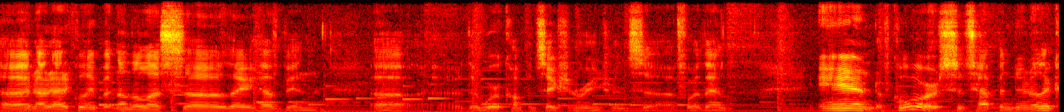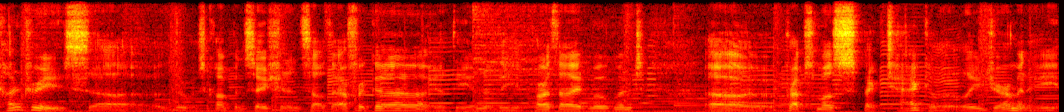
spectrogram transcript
not adequately, but nonetheless, uh, they have been. there were compensation arrangements for them. And of course, it's happened in other countries. Uh, there was compensation in South Africa at the end of the apartheid movement. Uh, perhaps most spectacularly, Germany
